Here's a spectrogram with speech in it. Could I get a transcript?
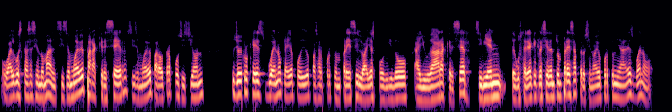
o algo estás haciendo mal. Si se mueve para crecer, si se mueve para otra posición, pues yo creo que es bueno que haya podido pasar por tu empresa y lo hayas podido ayudar a crecer. Si bien te gustaría que creciera en tu empresa, pero si no hay oportunidades, bueno,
